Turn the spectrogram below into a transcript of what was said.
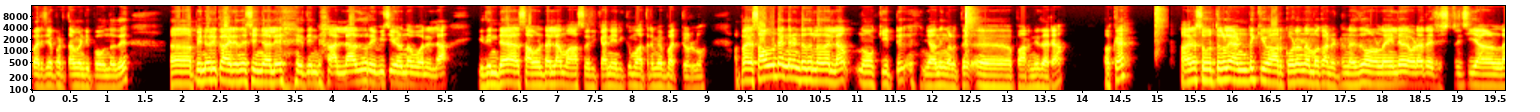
പരിചയപ്പെടുത്താൻ വേണ്ടി പോകുന്നത്. പിന്നെ ഒരു കാര്യം എന്ന് വെച്ച് കഴിഞ്ഞാൽ ഇതിന്റെ അല്ലാതെ റിവ്യൂ ചെയ്യുന്ന പോലെയല്ല. ഇതിന്റെ സൗണ്ട് എല്ലാം ആസ്വദിക്കാൻ എനിക്ക് മാത്രമേ പറ്റുള്ളൂ. അപ്പൊ സൗണ്ട് എങ്ങനെ ഉണ്ടെന്നുള്ളതെല്ലാം നോക്കിയിട്ട് ഞാൻ നിങ്ങൾക്ക് പറഞ്ഞു തരാം. ഓക്കെ? അങ്ങനെ സുഹൃത്തുക്കൾ രണ്ട് ക്യു ആർ കോഡാണ് നമ്മൾ കണ്ടിട്ടുണ്ട് ഇത് ഓൺലൈനിൽ അവിടെ രജിസ്റ്റർ ചെയ്യാനുള്ള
